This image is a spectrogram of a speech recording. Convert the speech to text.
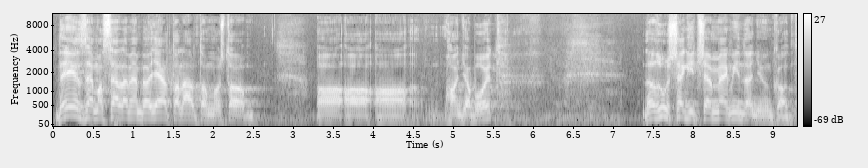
De érzem a szellememben, hogy eltaláltam most a, a, a, a hangyabolyt. De az Úr segítsen meg mindannyiunkat.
